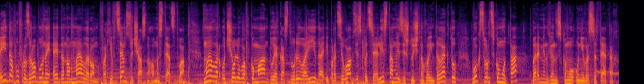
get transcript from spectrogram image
Аїда був розроблений Ейданом Меллером, фахівцем сучасного мистецтва. Меллер очолював команду, яка створила Аїда, і працював зі спеціалістами зі штучного інтелекту в Оксфордському та Бермінгемському університетах.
